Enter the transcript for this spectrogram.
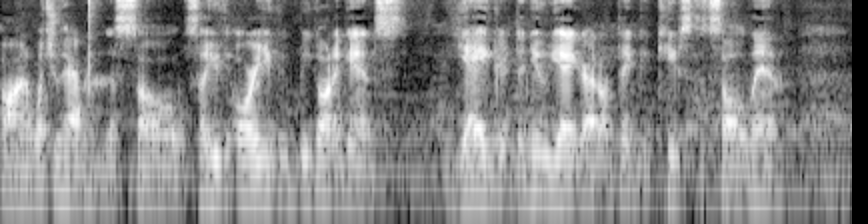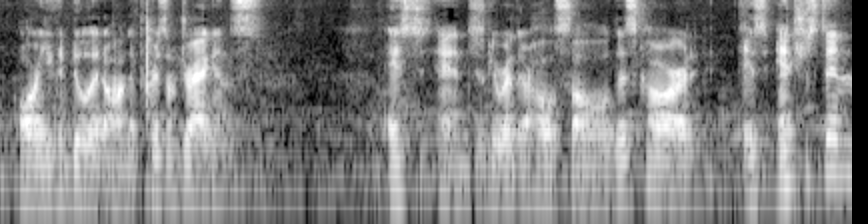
on what you have in the soul. So you or you could be going against Jaeger, the new Jaeger. I don't think it keeps the soul in or you can do it on the Prism Dragons. It's and just get rid of their whole soul. This card is interesting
